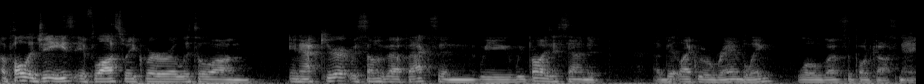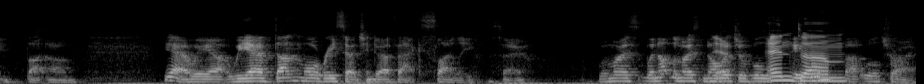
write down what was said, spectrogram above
apologies if last week we were a little um, inaccurate with some of our facts, and we we probably just sounded a bit like we were rambling. Well, that's the podcast name, but um, yeah, we uh, we have done more research into our facts slightly. So, we're most we're not the most knowledgeable And, people, um, but we'll try.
